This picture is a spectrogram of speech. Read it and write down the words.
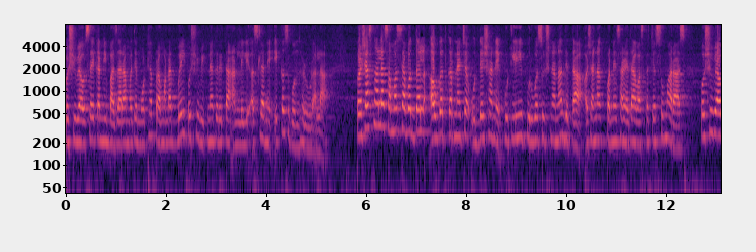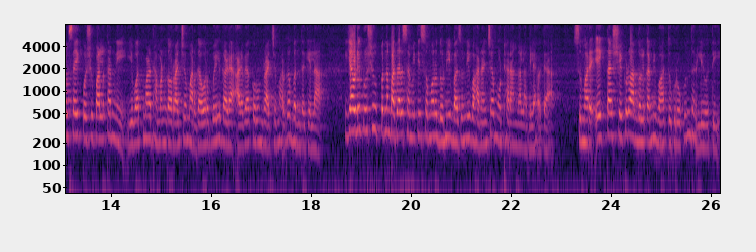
पशु व्यावसायिकांनी बाजारामध्ये मोठ्या प्रमाणात बैल पशु विकण्याकरिता आणलेली असल्याने एकच गोंधळ उडाला. प्रशासनाला समस्याबद्दल अवगत करण्याच्या उद्देशाने कुठलीही पूर्वसूचना न देता अचानकपणे साडेदहा वाजताच्या सुमारास पशु व्यावसायिक पशुपालकांनी यवतमाळ धामणगाव राज्यमार्गावर बैलगाड्या आडव्या करून राज्यमार्ग बंद केला. यावेळी कृषी उत्पन्न बाजार समितीसमोर दोन्ही बाजूंनी वाहनांच्या मोठ्या रांगा लागल्या होत्या. सुमारे एक तास शेकडो आंदोलकांनी वाहतूक रोखून धरली होती.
